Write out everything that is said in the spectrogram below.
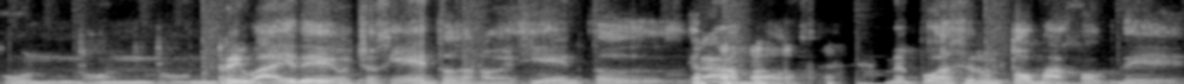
un, un, ribeye de 800 o 900 gramos, me puedo hacer un tomahawk de,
